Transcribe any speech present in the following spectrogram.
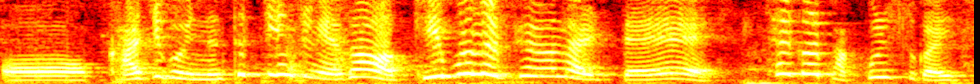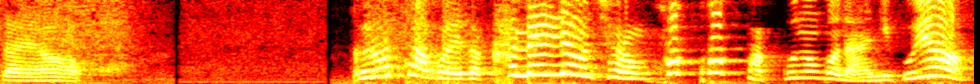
어, 가지고 있는 특징 중에서 기분을 표현할 때 색을 바꿀 수가 있어요. 그렇다고 해서 카멜레온처럼 확확 바꾸는 건 아니고요.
